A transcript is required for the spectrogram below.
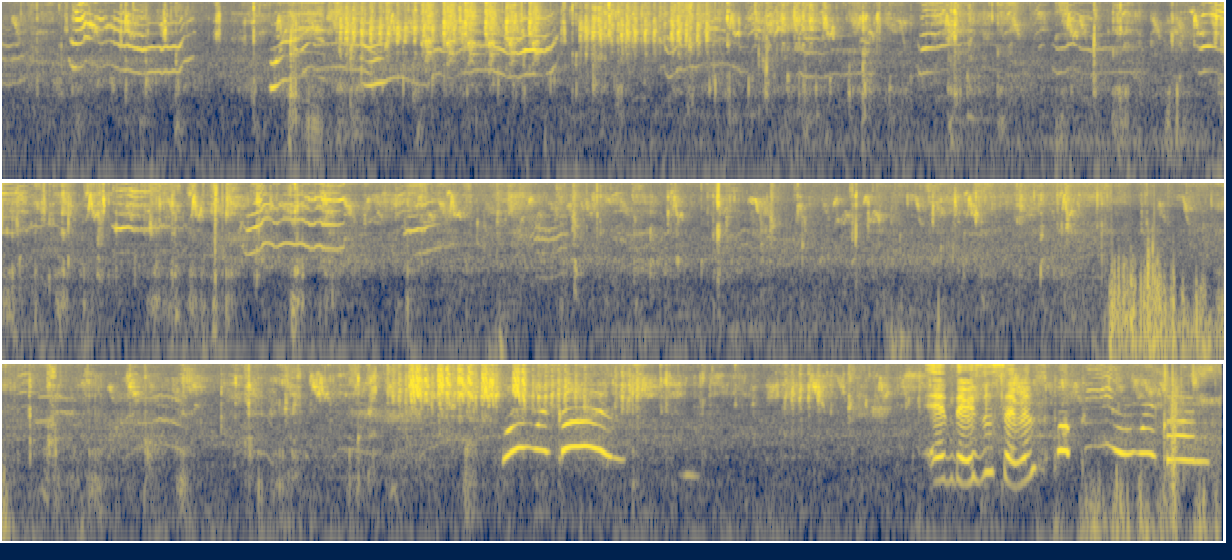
And there's the seventh puppy. Oh my god.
